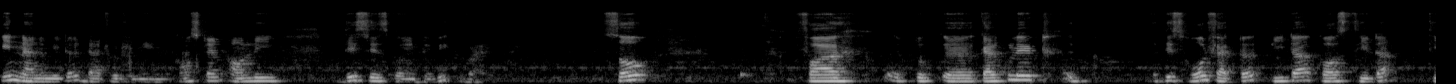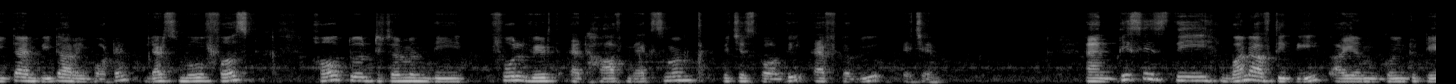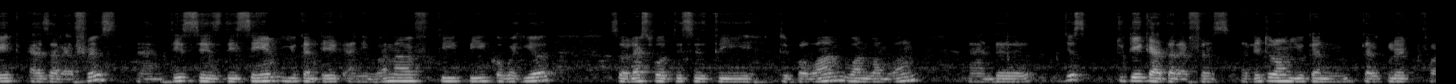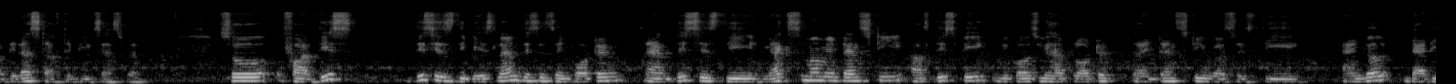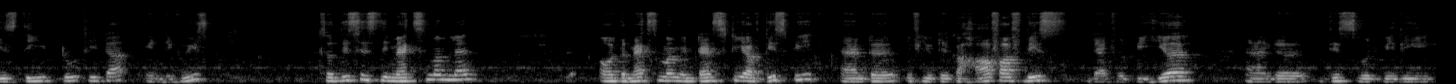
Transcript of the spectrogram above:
in nanometer that would remain constant. Only this is going to be variable so for to uh, calculate this whole factor beta cos theta theta and beta are important. Let's move first how to determine the full width at half maximum, which is called the FWHM. And this is the one of the peak I am going to take as a reference. And this is the same. You can take any one of the peak over here. So let's suppose this is the triple one, one, one, one. And uh, just to take as a reference. Later on, you can calculate for the rest of the peaks as well. So for this, this is the baseline, this is important, and this is the maximum intensity of this peak because you have plotted the intensity versus the angle, that is the 2 theta in degrees. So this is the maximum length or the maximum intensity of this peak. And uh, if you take a half of this, that would be here and uh, this would be the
